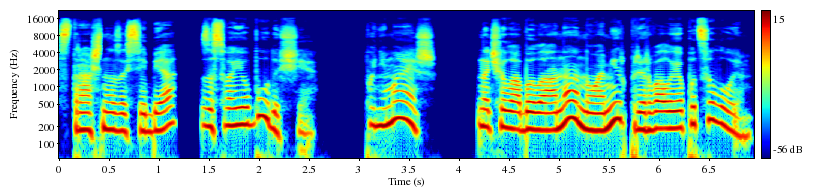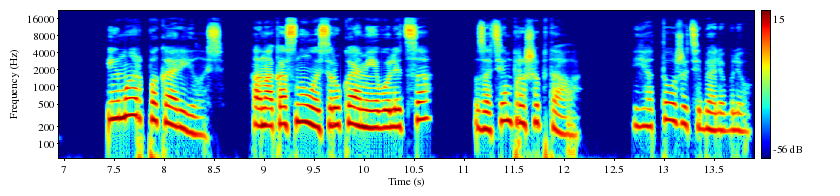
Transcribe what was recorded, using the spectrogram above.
Страшно за себя, за свое будущее. «Понимаешь?» — начала была она, но Амир прервал ее поцелуем. Имар покорилась. Она коснулась руками его лица, затем прошептала. «Я тоже тебя люблю.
